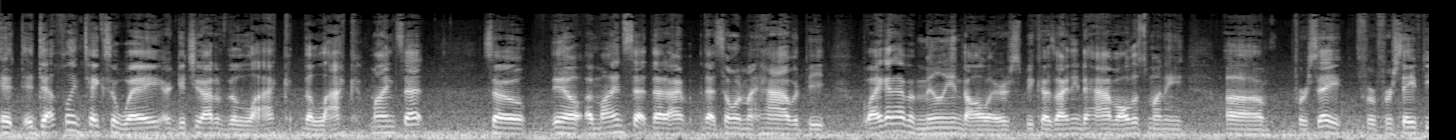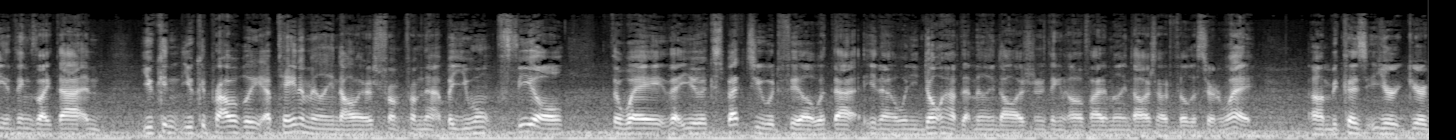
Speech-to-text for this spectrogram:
it, it definitely takes away or gets you out of the lack the lack mindset. So you know, a mindset that I that someone might have would be, well, I gotta have a million dollars because I need to have all this money um, for safe for for safety and things like that. And you can you could probably obtain a million dollars from from that, but you won't feel the way that you expect you would feel with that. You know, when you don't have that million dollars, and you're thinking, oh, if I had a million dollars, I would feel this certain way, um, because you're you're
